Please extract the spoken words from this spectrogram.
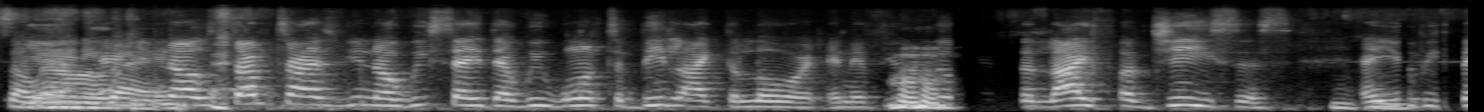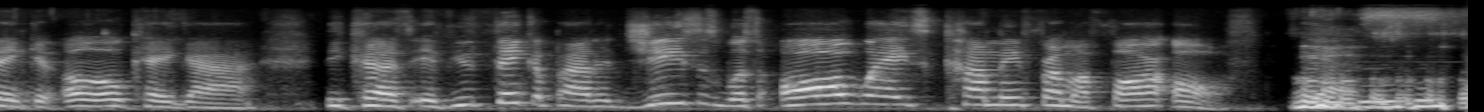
So Yeah. And anyway, you know, sometimes you know we say that we want to be like the Lord, and if you look at the life of Jesus, and mm-hmm. you be thinking, "Oh, okay, God," because if you think about it, Jesus was always coming from afar off. yes, mm-hmm.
